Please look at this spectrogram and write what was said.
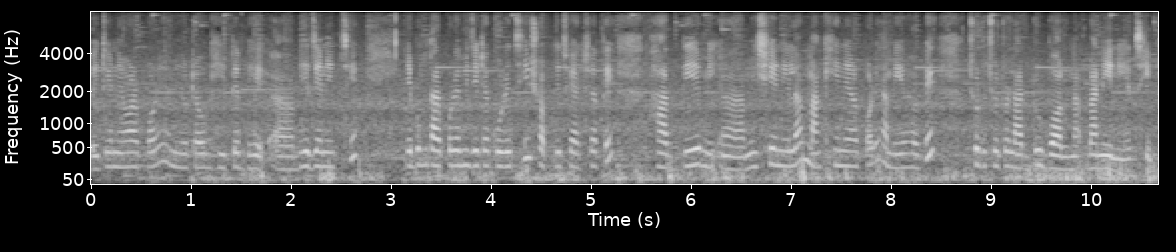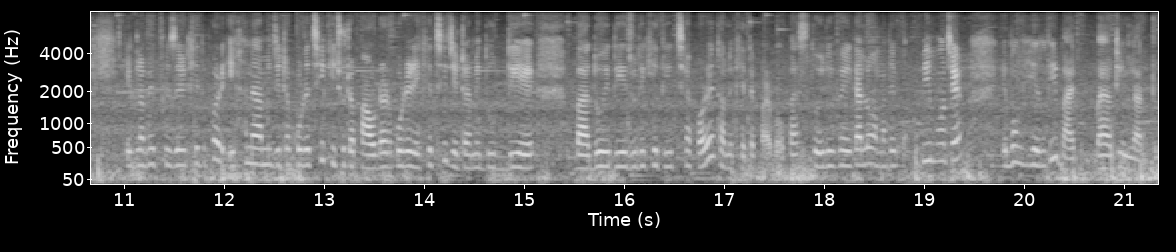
বেটে নেওয়ার পরে আমি ওটাও ঘিতে ভেজে নিচ্ছি। এবং তারপরে আমি যেটা করেছি সব কিছু একসাথে হাত দিয়ে মিশিয়ে নিলাম। মাখিয়ে নেওয়ার পরে আমি এভাবে ছোট ছোট লাড্ডুর বল বানিয়ে নিয়েছি। এগুলো আমি ফ্রিজে রেখে দেবো। এখানে আমি যেটা করেছি, কিছুটা পাউডার করে রেখেছি, যেটা আমি দুধ দিয়ে বা দই দিয়ে যদি খেতে ইচ্ছা করে, তাহলে খেতে পারব। ব্যাস, তৈরি হয়ে গেল আমাদের খুবই মজার এবং হেলদি বায়োটিন লাড্ডু।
